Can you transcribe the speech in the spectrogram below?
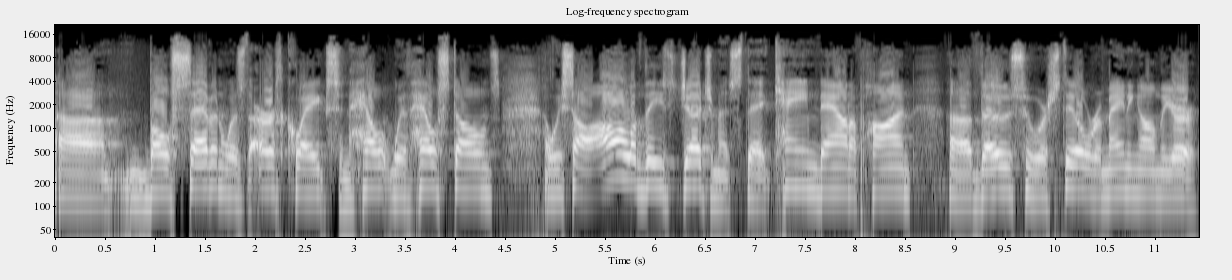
Uh, bowl seven was the earthquakes and hell with hailstones. And we saw all of these judgments that came down upon those who were still remaining on the earth.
